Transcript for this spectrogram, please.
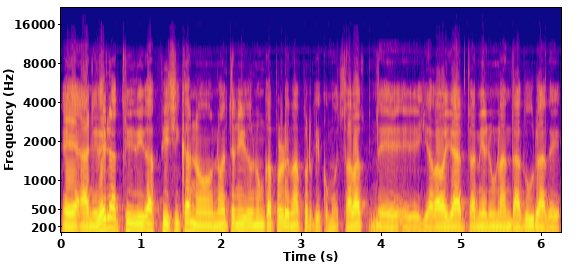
eh, a nivel de actividad física no, no he tenido nunca problema porque como estaba, eh, eh, llevaba ya también una andadura de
